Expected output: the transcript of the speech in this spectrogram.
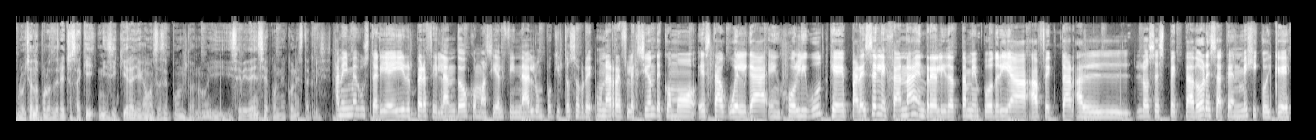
luchando por los derechos aquí, ni siquiera llegamos a ese punto, ¿no? Y, se evidencia con, con esta crisis. A mí me gustaría ir perfilando como hacia el final un poquito sobre una reflexión de cómo esta huelga en Hollywood, que parece lejana, en realidad también podría afectar a los espectadores acá en México y que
